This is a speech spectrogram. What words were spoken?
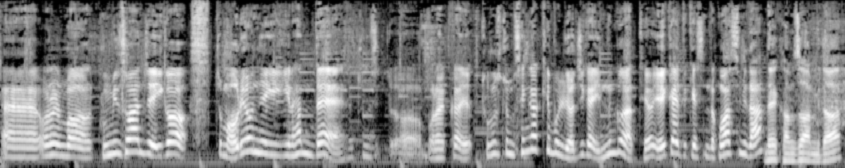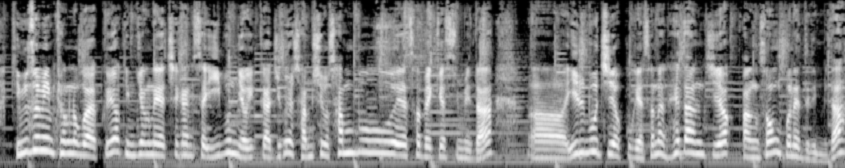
아, 오늘 뭐 국민 소환제 이거 좀 어려운 얘기긴 한데 좀 어, 뭐랄까 두루 좀 생각해 볼 여지가 있는 것 같아요. 여기까지 듣겠습니다. 고맙습니다. 네, 감사합니다. 김수민 평론가였고요. 김경래 최강기사 2분 여기까지고요. 잠시 후 3부에서 뵙겠습니다. 어, 일부 지역국에서는 해당 지역 방송 보내드립니다.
